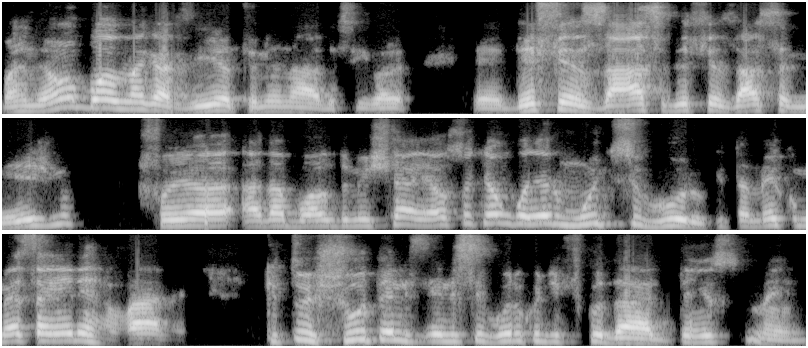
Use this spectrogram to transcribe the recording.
mas não é uma bola na gaveta, nem nada. Assim, agora, é, defesaça, defesaça mesmo, foi a, a, da bola do Michael, só que é um goleiro muito seguro, que também começa a enervar, né? Que tu chuta, ele, ele segura com dificuldade. Tem isso também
